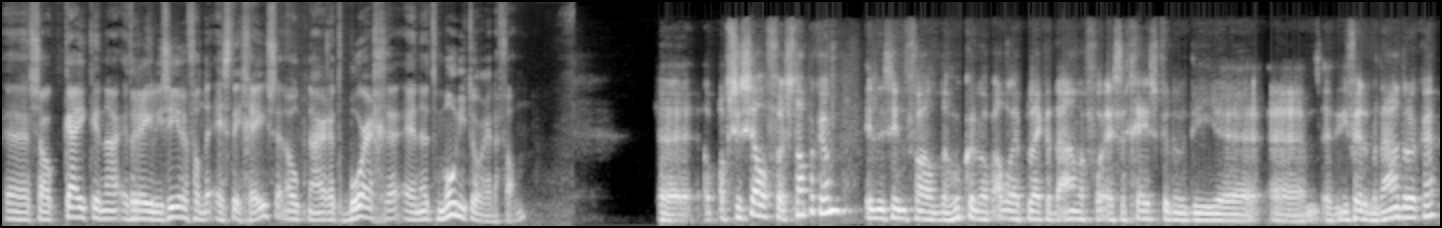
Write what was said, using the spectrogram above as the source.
uh, zou kijken naar het realiseren van de SDG's en ook naar het borgen en het monitoren daarvan. Uh, op, zichzelf uh, snap ik hem. In de zin van uh, hoe kunnen we op allerlei plekken de aandacht voor SDG's kunnen we die, die verder benadrukken.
